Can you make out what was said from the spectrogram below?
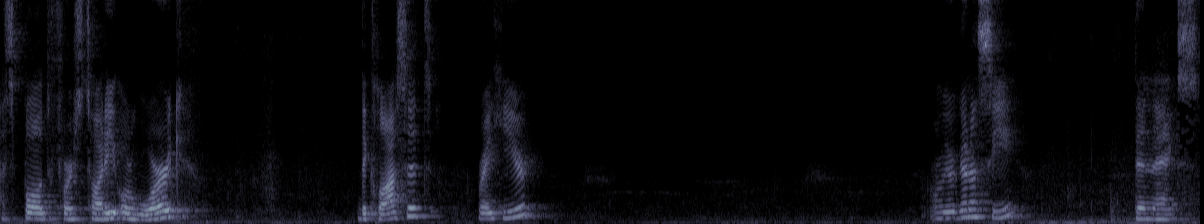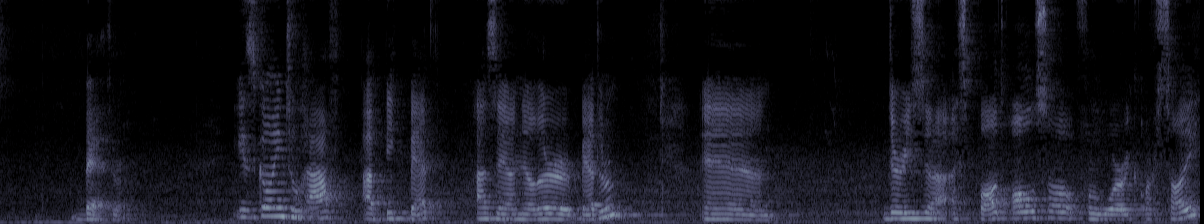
a spot for study or work, the closet right here. And we're gonna see the next bedroom. It's going to have a big bed as another bedroom and there is a, a, spot also for work or study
